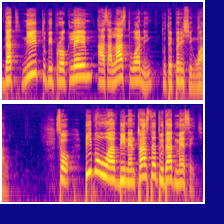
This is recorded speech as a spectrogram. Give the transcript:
that need to be proclaimed as a last warning to the perishing world. So, people who have been entrusted with that message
